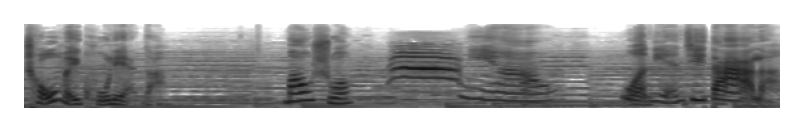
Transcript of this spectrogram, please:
愁眉苦脸的。”猫说：“喵，我年纪大了，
